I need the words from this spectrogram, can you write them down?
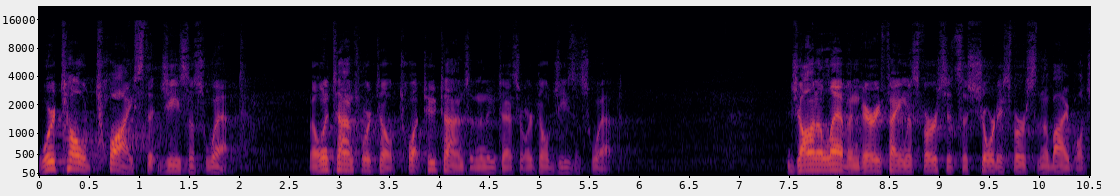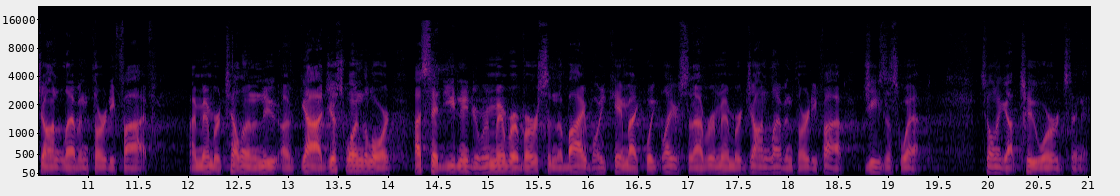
We're told twice that Jesus wept. The only times we're told, tw- two times in the New Testament, we're told Jesus wept. John 11, very famous verse. It's the shortest verse in the Bible, John 11, 35. I remember telling a, new, a guy, just one the Lord, I said, You need to remember a verse in the Bible. He came back a week later and said, I remember John 11, 35. Jesus wept. It's only got two words in it.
